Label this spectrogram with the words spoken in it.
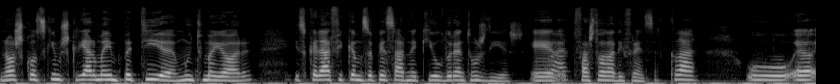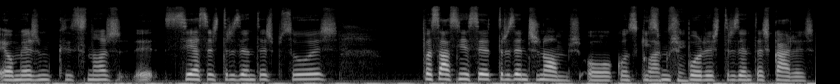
nós conseguimos criar uma empatia muito maior e se calhar ficamos a pensar naquilo durante uns dias. É, claro. Faz toda a diferença. Claro. O, é, é o mesmo que se nós, eh, se essas 300 pessoas passassem a ser 300 nomes ou conseguíssemos claro pôr as 300 caras.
